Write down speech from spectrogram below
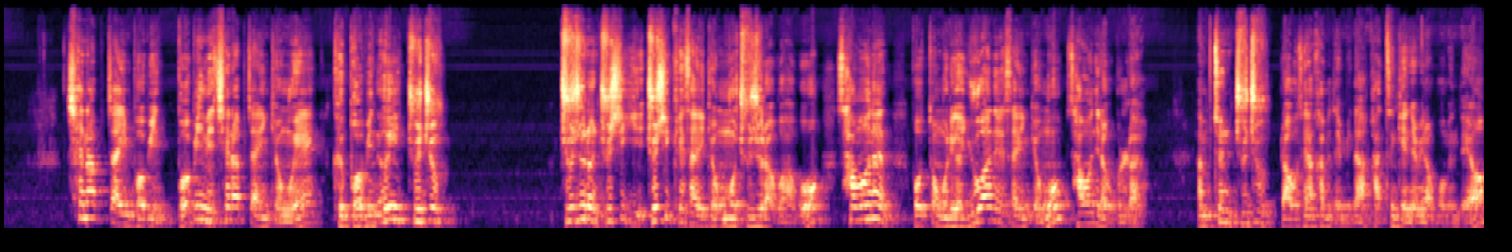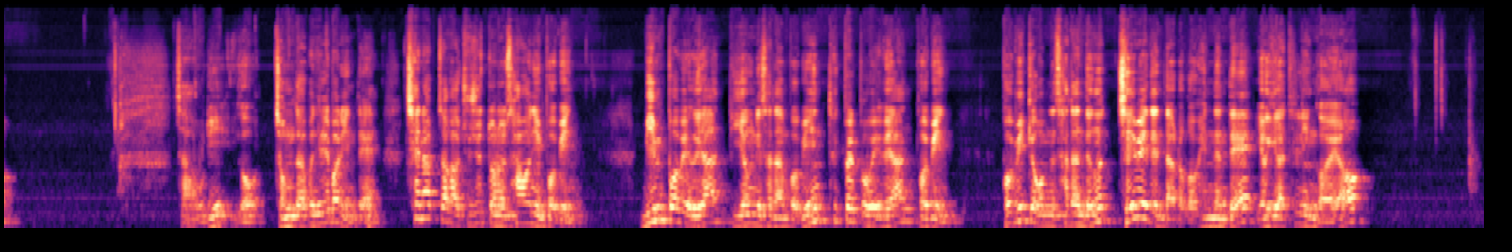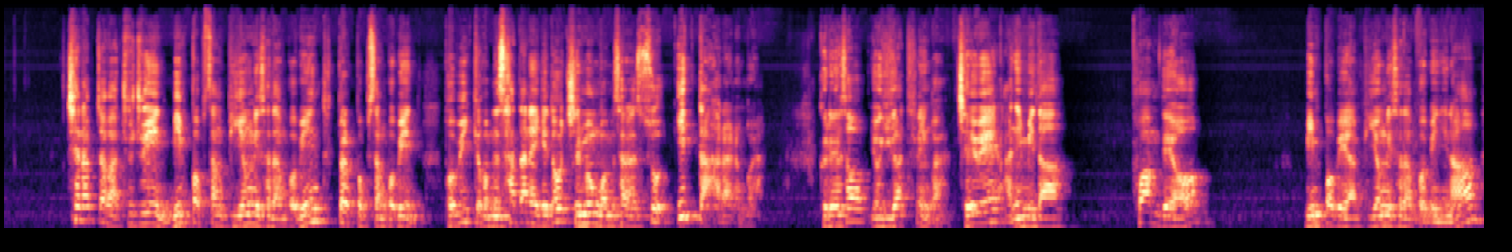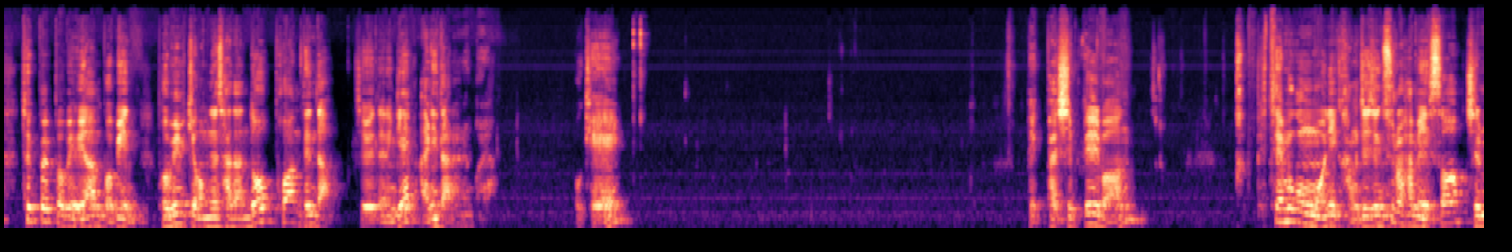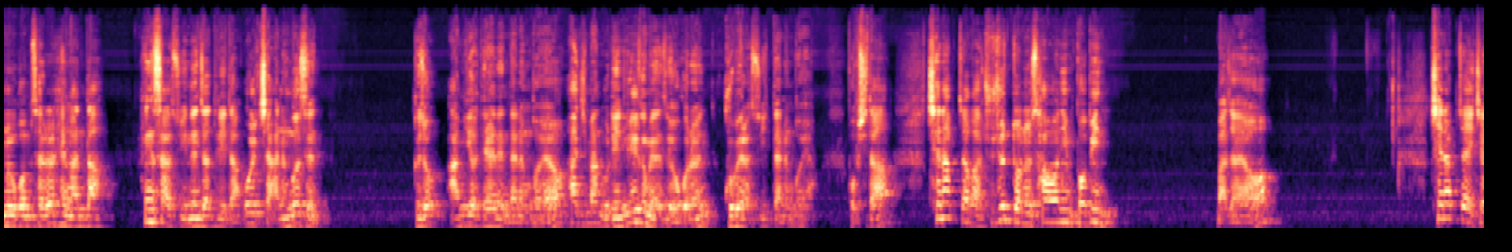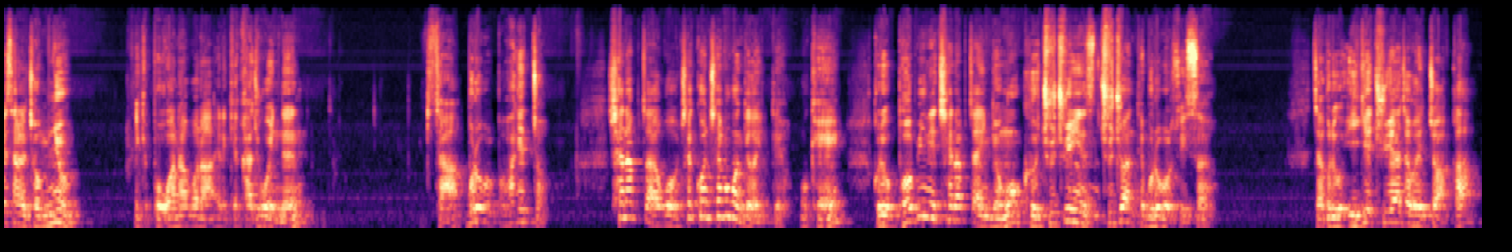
체납자인 법인. 법인이 체납자인 경우에 그 법인의 주주. 주주는 주식이, 주식회사의 경우 주주라고 하고, 사원은 보통 우리가 유한회사인 경우 사원이라고 불러요. 아무튼 주주라고 생각하면 됩니다. 같은 개념이라고 보면 돼요. 자, 우리 이거 정답은 1번인데 체납자가 주주 또는 사원인 법인, 민법에 의한 비영리 사단법인, 특별법에 의한 법인, 법인격 없는 사단 등은 제외된다고 했는데 여기가 틀린 거예요. 체납자가 주주인 민법상 비영리 사단법인, 특별법상 법인, 법인격 없는 사단에게도 질문 검사할 수 있다라는 거야. 그래서 여기가 틀린 거야. 제외 아닙니다. 포함되어 민법에 의한 비영리 사단 법인이나 특별법에 의한 법인, 법인격 없는 사단도 포함된다. 제외되는 게 아니다라는 거야. 오케이. 181번. 세무공무원이 강제징수를 함에 있어 질문검사를 행한다. 행사할 수 있는 자들이다. 옳지 않은 것은 그죠? 암기가 돼야 된다는 거예요. 하지만 우리는 읽으면서 요거는 구별할 수 있다는 거예요. 봅시다. 체납자가 주주 또는 사원인 법인 맞아요. 체납자의 재산을 점유 이렇게 보관하거나 이렇게 가지고 있는 자 물어볼 법 하겠죠. 체납자하고 채권 채무 관계가 있대요. 오케이. 그리고 법인이 체납자인 경우 그 주주인 주주한테 물어볼 수 있어요. 자 그리고 이게 주의하자고 했죠 아까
